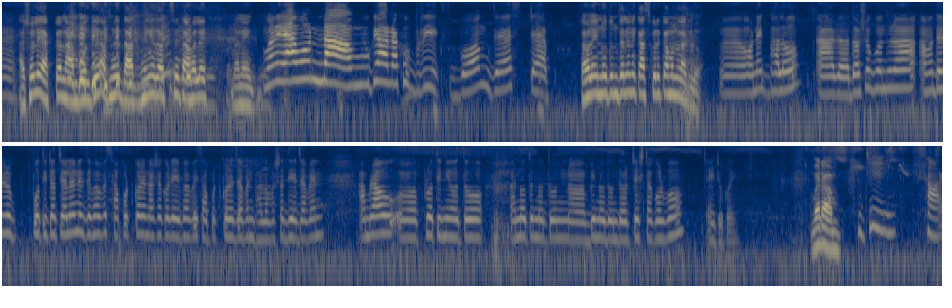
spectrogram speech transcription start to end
হ্যাঁ। আসলে একটা নাম বলতে আপনাদের দাঁত ভেঙে যাচ্ছে তাহলে মানে মানে এমন না মুখে আনা খুব রিক্স বং জে স্টেপ তাহলে এই নতুন চ্যানেলে কাজ করে কেমন লাগল? অনেক ভালো। আর দর্শক বন্ধুরা আমাদের প্রতিটা চ্যানেলে যেভাবে সাপোর্ট করেন আশা করি এইভাবে সাপোর্ট করে যাবেন ভালোবাসা দিয়ে যাবেন। আমরাও প্রতিনিয়ত নতুন নতুন বিনোদন দেওয়ার চেষ্টা করব। এইটুকুই। ম্যাডাম। জি স্যার।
